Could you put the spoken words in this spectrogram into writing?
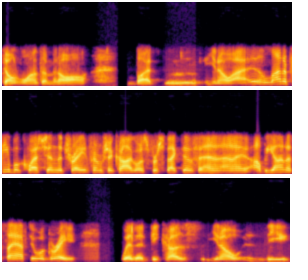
don't want them at all. But you know, I, a lot of people question the trade from Chicago's perspective, and I, I'll be honest, I have to agree with it because you know the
